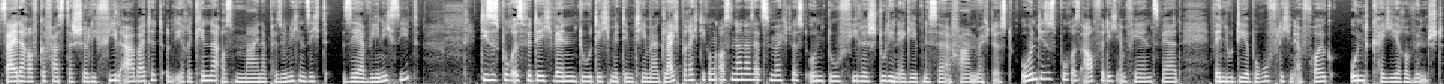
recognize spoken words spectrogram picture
sei darauf gefasst, dass Shirley viel arbeitet und ihre Kinder aus meiner persönlichen Sicht sehr wenig sieht. Dieses Buch ist für dich, wenn du dich mit dem Thema Gleichberechtigung auseinandersetzen möchtest und du viele Studienergebnisse erfahren möchtest. Und dieses Buch ist auch für dich empfehlenswert, wenn du dir beruflichen Erfolg und Karriere wünschst.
